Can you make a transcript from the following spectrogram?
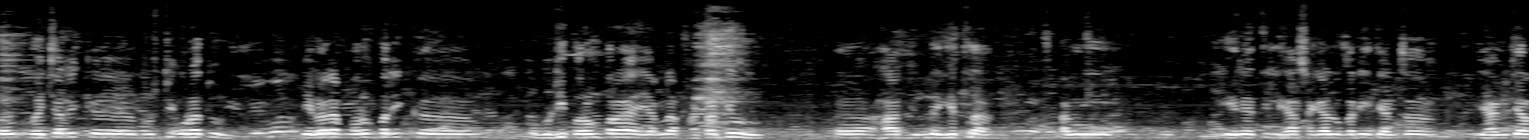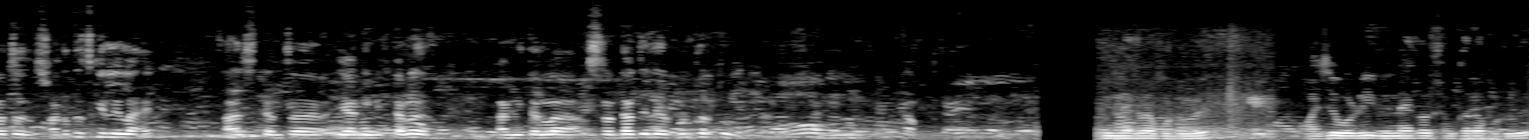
वै- वैचारिक दृष्टिकोनातून येणाऱ्या पारंपरिक रूढी परंपरा यांना फाटा देऊन हा निर्णय घेतला. आम्ही एरियातील ह्या सगळ्या लोकांनी त्यांचं ह्या विचाराचं स्वागतच केलेलं आहे. आज त्यांचा या निमित्तानं आम्ही त्यांना श्रद्धांजली अर्पण करतो. विनायकराव पटोळे माझे वडील विनायकराव शंकरराव पटोळे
